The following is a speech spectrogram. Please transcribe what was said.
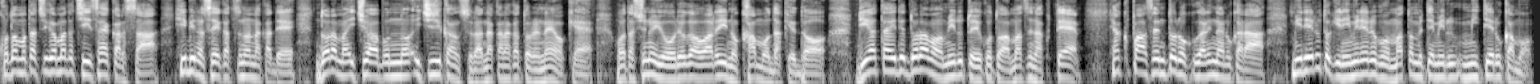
子供たちがまだ小さいからさ日々の生活の中でドラマ1話分の1時間すらなかなか撮れないわけ。私の容量が悪いのかもだけどリアタイでドラマを見るということはまずなくて100%録画になるから見れる時に見れる分まとめてみる見てるかも。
